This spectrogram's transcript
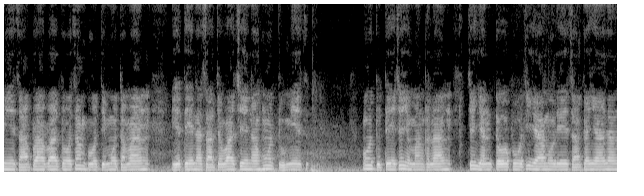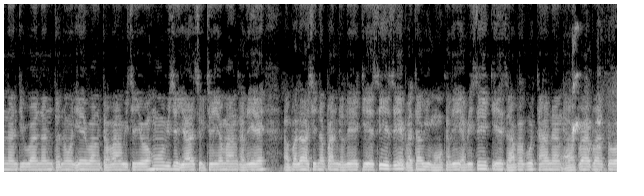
มีสาปาปาโตสัมโพติมุตตมัง เอเตนะสัจวาเชนะโหตุเมโหตุเตชยมังคลังชยันโตโพธิยาโมเลสากยานังนันทิวานันตโนเอวังตวังวิชโยโหวิชยาสุชยมังคะเลอปราชินปัญญเลเกสีเสปัทวิโมคะเลอภิเศเกสาพพุทธานังอาปาปะตัว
